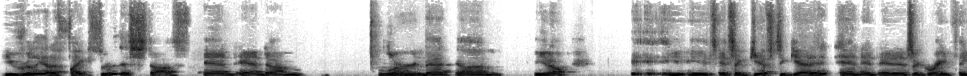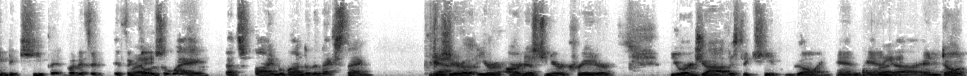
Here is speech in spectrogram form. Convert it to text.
you really got to fight through this stuff and and um, learn that um, you know it's it's a gift to get it, and, and, and it's a great thing to keep it. But if it if it Right. goes away, that's fine. Move on to the next thing. Because Yeah. you're a, you're an artist and you're a creator, your job is to keep going and and Right. uh, and don't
